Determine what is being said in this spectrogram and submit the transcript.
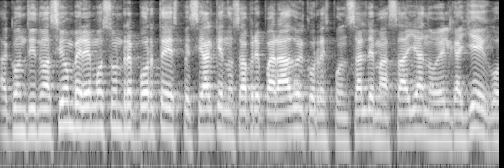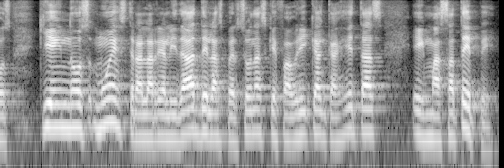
A continuación veremos un reporte especial que nos ha preparado el corresponsal de Masaya, Noel Gallegos, quien nos muestra la realidad de las personas que fabrican cajetas en Mazatepe.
